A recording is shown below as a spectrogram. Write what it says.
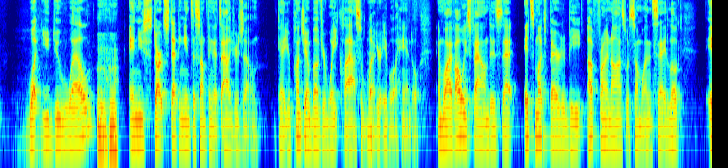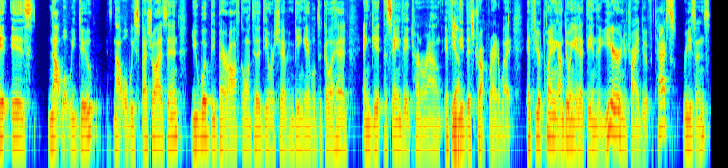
what you do well mm-hmm. and you start stepping into something that's out of your zone. Okay, you're punching above your weight class of what you're able to handle. And what I've always found is that it's much better to be upfront and honest with someone and say, look, it is not what we do. It's not what we specialize in. You would be better off going to a dealership and being able to go ahead and get the same day turnaround if you Yep. need this truck right away. If you're planning on doing it at the end of the year and you're trying to do it for tax reasons,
